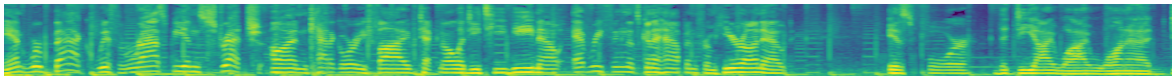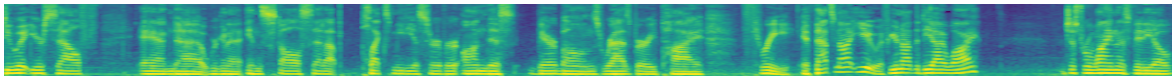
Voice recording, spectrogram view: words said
And we're back with Raspbian Stretch on Category 5 Technology TV. Now, everything that's going to happen from here on out is for the DIY, want to do it yourself. And uh, we're going to install, set up Plex Media Server on this bare bones Raspberry Pi 3. If that's not you, if you're not the DIY, just rewind this video,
